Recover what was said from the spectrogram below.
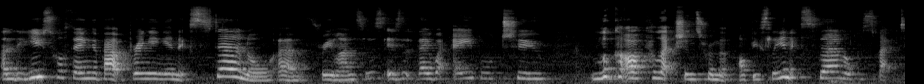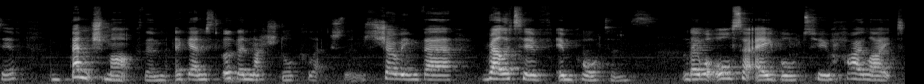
and the useful thing about bringing in external um, freelancers is that they were able to look at our collections from obviously an external perspective and benchmark them against other national collections, showing their relative importance. And they were also able to highlight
